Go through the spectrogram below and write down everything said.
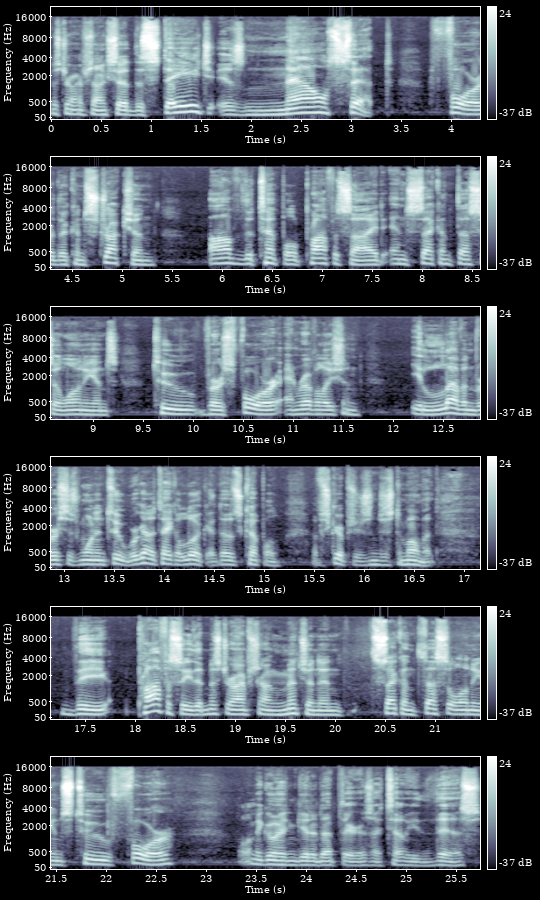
Mr. Armstrong said, The stage is now set for the construction of the temple prophesied in 2 Thessalonians 2, verse 4, and Revelation 11, verses 1 and 2. We're going to take a look at those couple of scriptures in just a moment. The prophecy that Mr. Armstrong mentioned in 2 Thessalonians 2, 4, well, let me go ahead and get it up there as I tell you this.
